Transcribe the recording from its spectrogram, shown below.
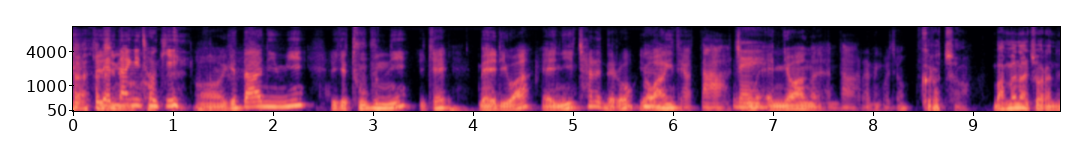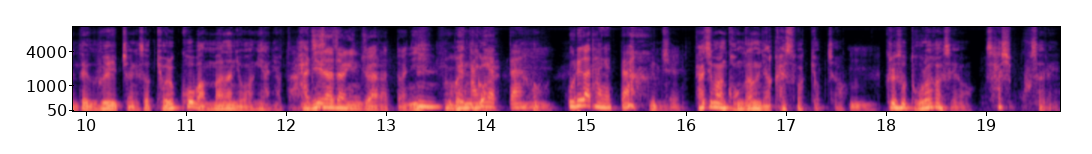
내 계시는 땅이 거고. 저기. 어 이게 따님이 이게 두 분이 이렇게 메리와 앤이 차례대로 여왕이 되었다. 지금 네. 앤 여왕을 한다라는 거죠. 그렇죠. 만만할 줄 알았는데 의회 입장에서 결코 만만한 여왕이 아니었다. 바지 사장인 줄 알았더니 음. 웬걸. 아니었다. 음, 우리가 당했다. 그렇지. 하지만 건강은 약할 수밖에 없죠. 음. 그래서 돌아가세요. 49살에.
